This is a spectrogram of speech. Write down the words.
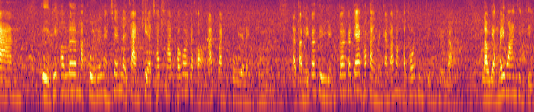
การอื่นที่เขาเริ่มมาคุยแล้วอย่างเช่น รายการเคลียร์ชัดๆเขาก็จะขอนัดวันคุยอะไรอย่างนี้แต่ตอนนี้ก็คือก็ก็แจ้งเข้าไปเหมือนกันว่าต้องขอโทษจริง ๆ คือแบบเรายังไม่ว่างจริง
